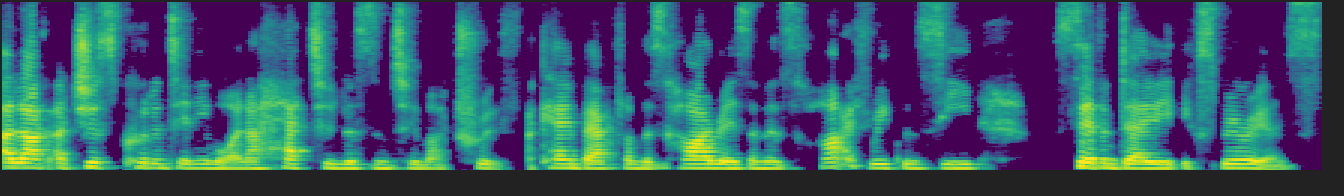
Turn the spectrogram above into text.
I like I just couldn't anymore. And I had to listen to my truth. I came back from this mm. high resonance, high frequency, seven day experience.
